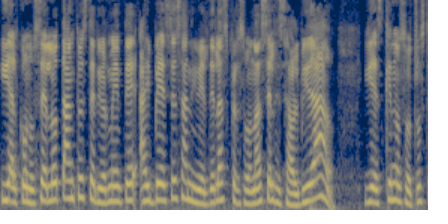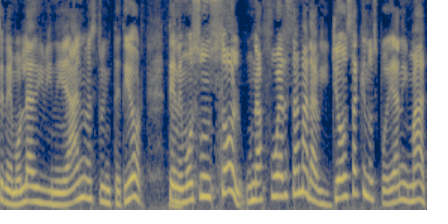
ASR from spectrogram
y al conocerlo tanto exteriormente, hay veces a nivel de las personas se les ha olvidado. Y es que nosotros tenemos la divinidad en nuestro interior. Tenemos un sol, una fuerza maravillosa que nos puede animar.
